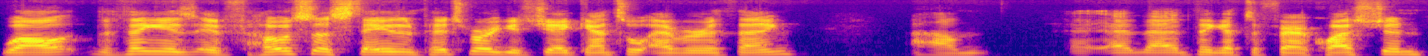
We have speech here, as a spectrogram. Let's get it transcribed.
Well, the thing is, if Hossa stays in Pittsburgh, is Jake Guentzel ever a thing? Um, I, I, think that's a fair question.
